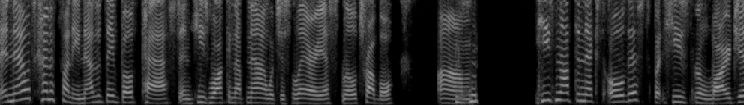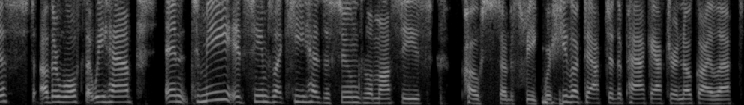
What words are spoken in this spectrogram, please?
and now it's kind of funny now that they've both passed, and he's walking up now, which is hilarious. Little trouble. Um, he's not the next oldest, but he's the largest other wolf that we have. And to me, it seems like he has assumed Lamasi's post, so to speak, where she looked after the pack after Anokai left.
